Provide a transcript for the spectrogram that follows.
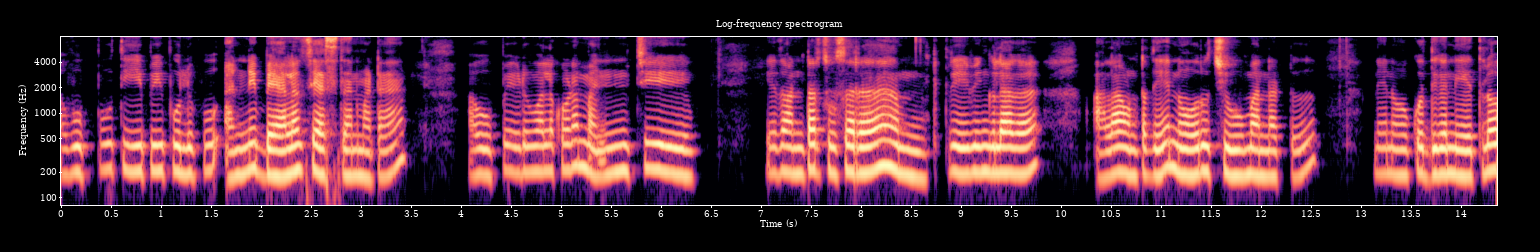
ఆ ఉప్పు తీపి పులుపు అన్నీ బ్యాలెన్స్ చేస్తుంది అనమాట ఆ ఉప్పు వేయడం వల్ల కూడా మంచి ఏదో అంటారు చూసారా? క్రేవింగ్ లాగా అలా ఉంటుంది. నోరు చివుమన్నట్టు. నేను కొద్దిగా నేతిలో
